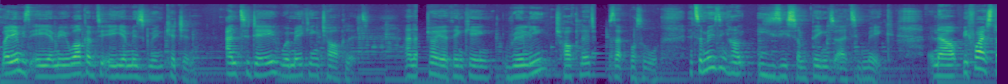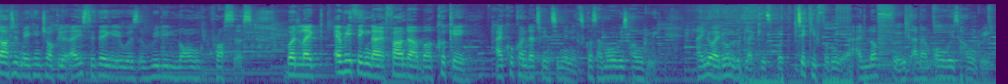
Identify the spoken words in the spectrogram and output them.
My name is Eyiyemi. Welcome to Eyiyemi's Green Kitchen. And today we're making chocolate. And I'm sure you're thinking, really? Chocolate? Is that possible? It's amazing how easy some things are to make. Now, before I started making chocolate, I used to think it was a really long process. But like everything that I found out about cooking, I cook under 20 minutes because I'm always hungry. I know I don't look like it, but take it from me. I love food and I'm always hungry.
